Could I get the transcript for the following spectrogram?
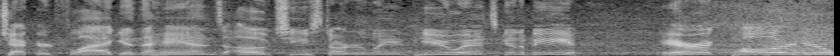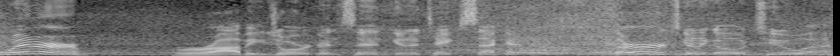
Checkered flag in the hands of Chief Starter Lane Pugh, and it's going to be Eric Pollard, your winner. Robbie Jorgensen going to take second. Third's going to go to uh,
